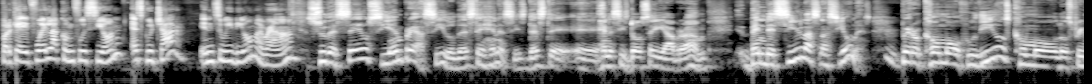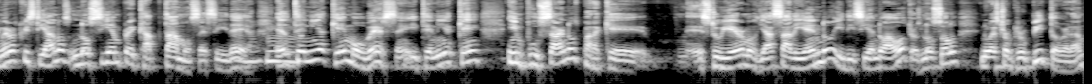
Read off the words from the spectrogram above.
porque fue la confusión escuchar en su idioma, ¿verdad? Su deseo siempre ha sido desde Génesis, desde eh, Génesis 12 y Abraham, bendecir las naciones. Hmm. Pero como judíos, como los primeros cristianos, no siempre captamos esa idea. Él tenía que moverse y tenía que impulsarnos para que estuviéramos ya saliendo y diciendo a otros, no solo nuestro grupito, ¿verdad?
